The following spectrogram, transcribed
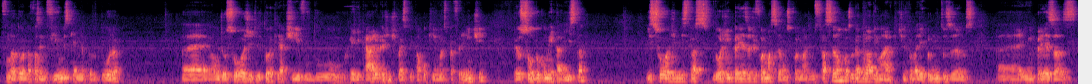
fundador da Fazendo Filmes, que é a minha produtora é, onde eu sou hoje diretor criativo do Relicário, que a gente vai explicar um pouquinho mais para frente. Eu sou documentarista e sou administrador de empresa de formação. Sou formado em administração, pós-graduado em marketing. Eu trabalhei por muitos anos é, em empresas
